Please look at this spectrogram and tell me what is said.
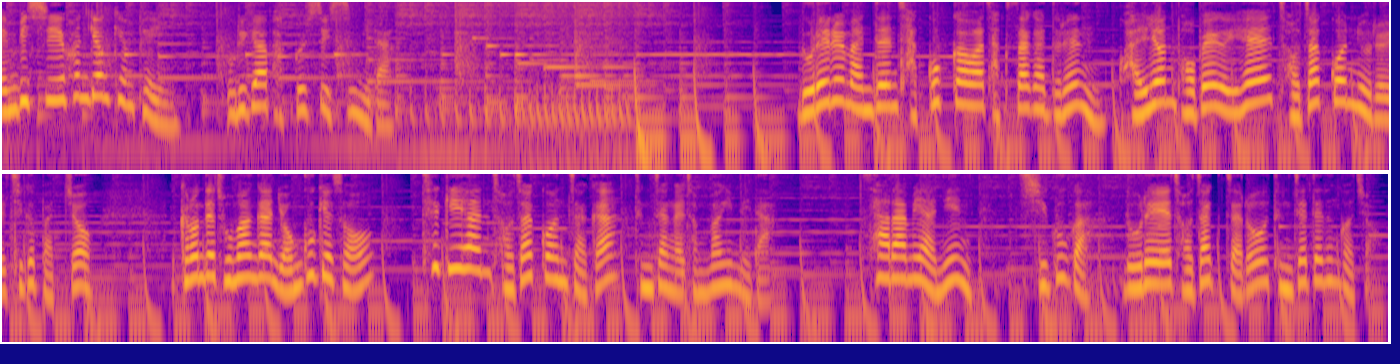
MBC 환경 캠페인 우리가 바꿀 수 있습니다. 노래를 만든 작곡가와 작사가들은 관련 법에 의해 저작권료를 지급받죠. 그런데 조만간 영국에서 특이한 저작권자가 등장할 전망입니다. 사람이 아닌 지구가 노래의 저작자로 등재되는 거죠.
